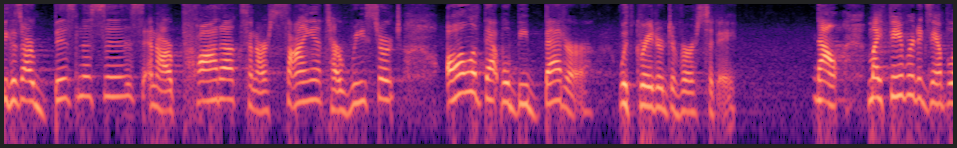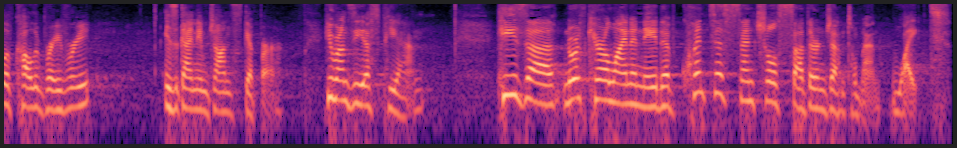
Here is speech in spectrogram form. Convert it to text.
Because our businesses and our products and our science, our research, all of that will be better with greater diversity. Now, my favorite example of color bravery is a guy named John Skipper. He runs ESPN. He's a North Carolina native, quintessential Southern gentleman, white.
